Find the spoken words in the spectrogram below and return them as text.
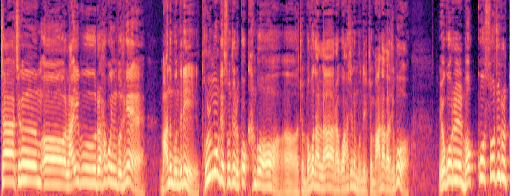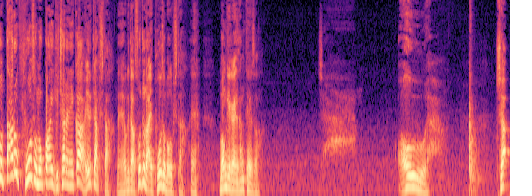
자, 지금, 어, 라이브를 하고 있는 도중에 많은 분들이 돌목의 소주를 꼭 한번, 어, 좀 먹어달라라고 하시는 분들이 좀 많아가지고, 요거를 먹고 소주를 또 따로 부어서 먹고 하기 귀찮으니까 이렇게 합시다. 네, 여기다가 소주를 아예 부어서 먹읍시다. 예. 멍게가 있는 상태에서. 자, 어우, 자,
